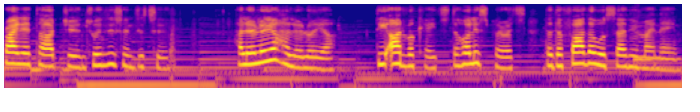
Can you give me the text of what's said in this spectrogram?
Friday, 3rd June 2022. Hallelujah, hallelujah. The advocate, the Holy Spirit, that the Father will send in my name.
